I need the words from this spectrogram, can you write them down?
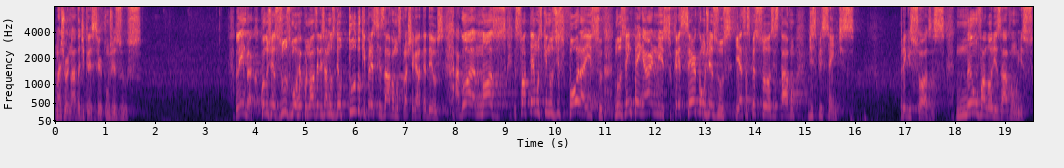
na jornada de crescer com Jesus. Lembra, quando Jesus morreu por nós, Ele já nos deu tudo o que precisávamos para chegar até Deus. Agora nós só temos que nos dispor a isso, nos empenhar nisso, crescer com Jesus. E essas pessoas estavam displicentes. preguiçosas, não valorizavam isso,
